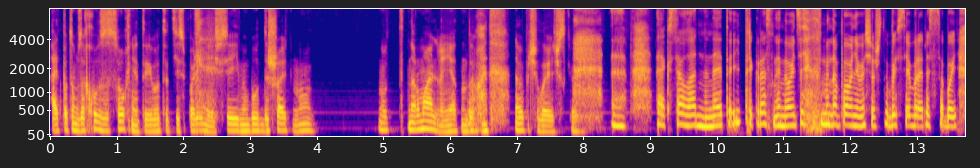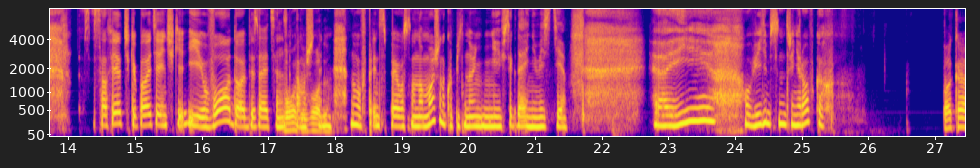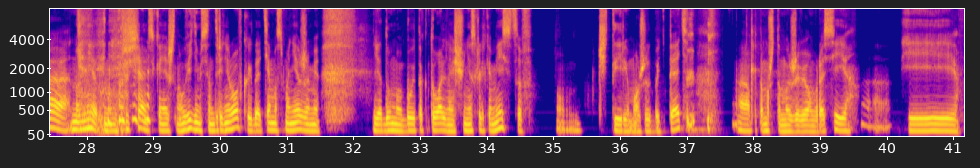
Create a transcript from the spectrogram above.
А это потом засохнет, и вот эти испарения, все ими будут дышать, ну, ну, нормально, нет, ну давай, давай по-человечески. Э, так, все, ладно, на этой прекрасной ноте мы напомним еще, чтобы все брали с собой салфеточки, полотенчики и воду обязательно. Воду, потому что, воду. ну, в принципе, в основном можно купить, но не всегда и не везде. Э, и увидимся на тренировках. Пока, ну нет, мы прощаемся, конечно. Увидимся на тренировках, когда тема с манежами, я думаю, будет актуальна еще несколько месяцев. Ну, четыре, может быть, пять, а, потому что мы живем в России. И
